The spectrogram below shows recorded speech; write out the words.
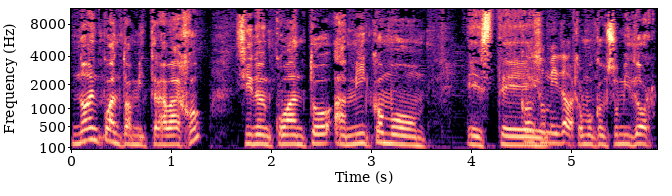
No en cuanto a mi trabajo, sino en cuanto a mí como este Consumidor. como consumidor.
